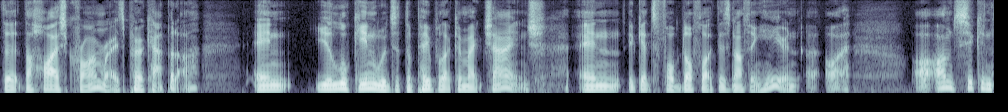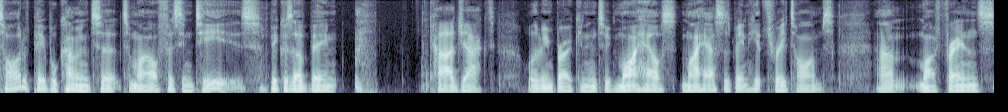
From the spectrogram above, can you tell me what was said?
the, the highest crime rates per capita. And you look inwards at the people that can make change, and it gets fobbed off like there's nothing here. And I, I'm sick and tired of people coming to, to my office in tears because I've been carjacked or they've been broken into. My house, my house has been hit three times. Um, my friends,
